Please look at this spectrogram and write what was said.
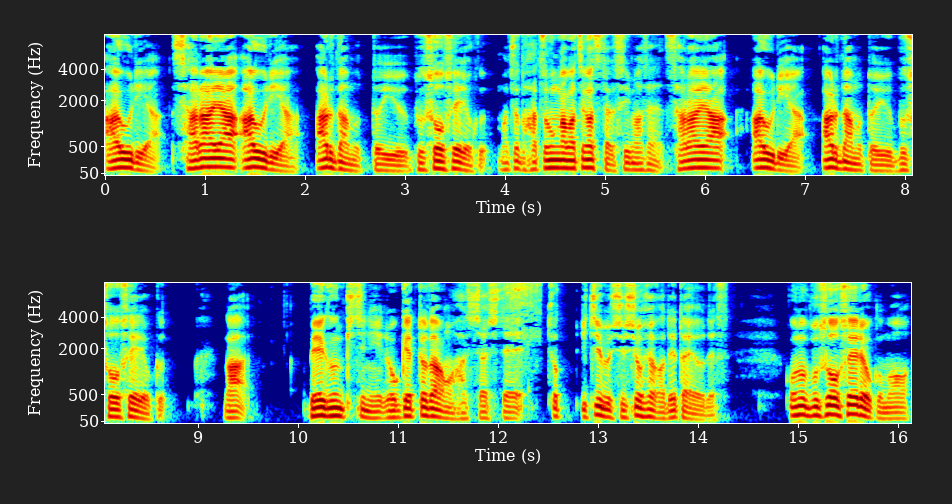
アウリア、サラヤ・アウリア・アルダムという武装勢力。まあ、ちょっと発音が間違ってたらすいません。サラヤ・アウリア・アルダムという武装勢力が、米軍基地にロケット弾を発射して、ちょ一部死傷者が出たようです。この武装勢力も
